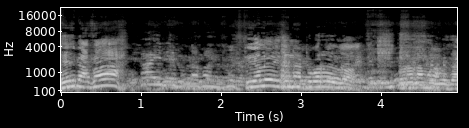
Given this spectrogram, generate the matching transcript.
এই বাজা। তুই হলে এই জন্য একটু বড় হইল তোরা কাম করবে যা।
